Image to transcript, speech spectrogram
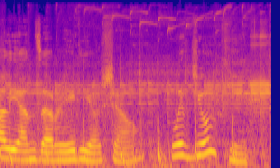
Alleanza Radio Show with Jewel Kid.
